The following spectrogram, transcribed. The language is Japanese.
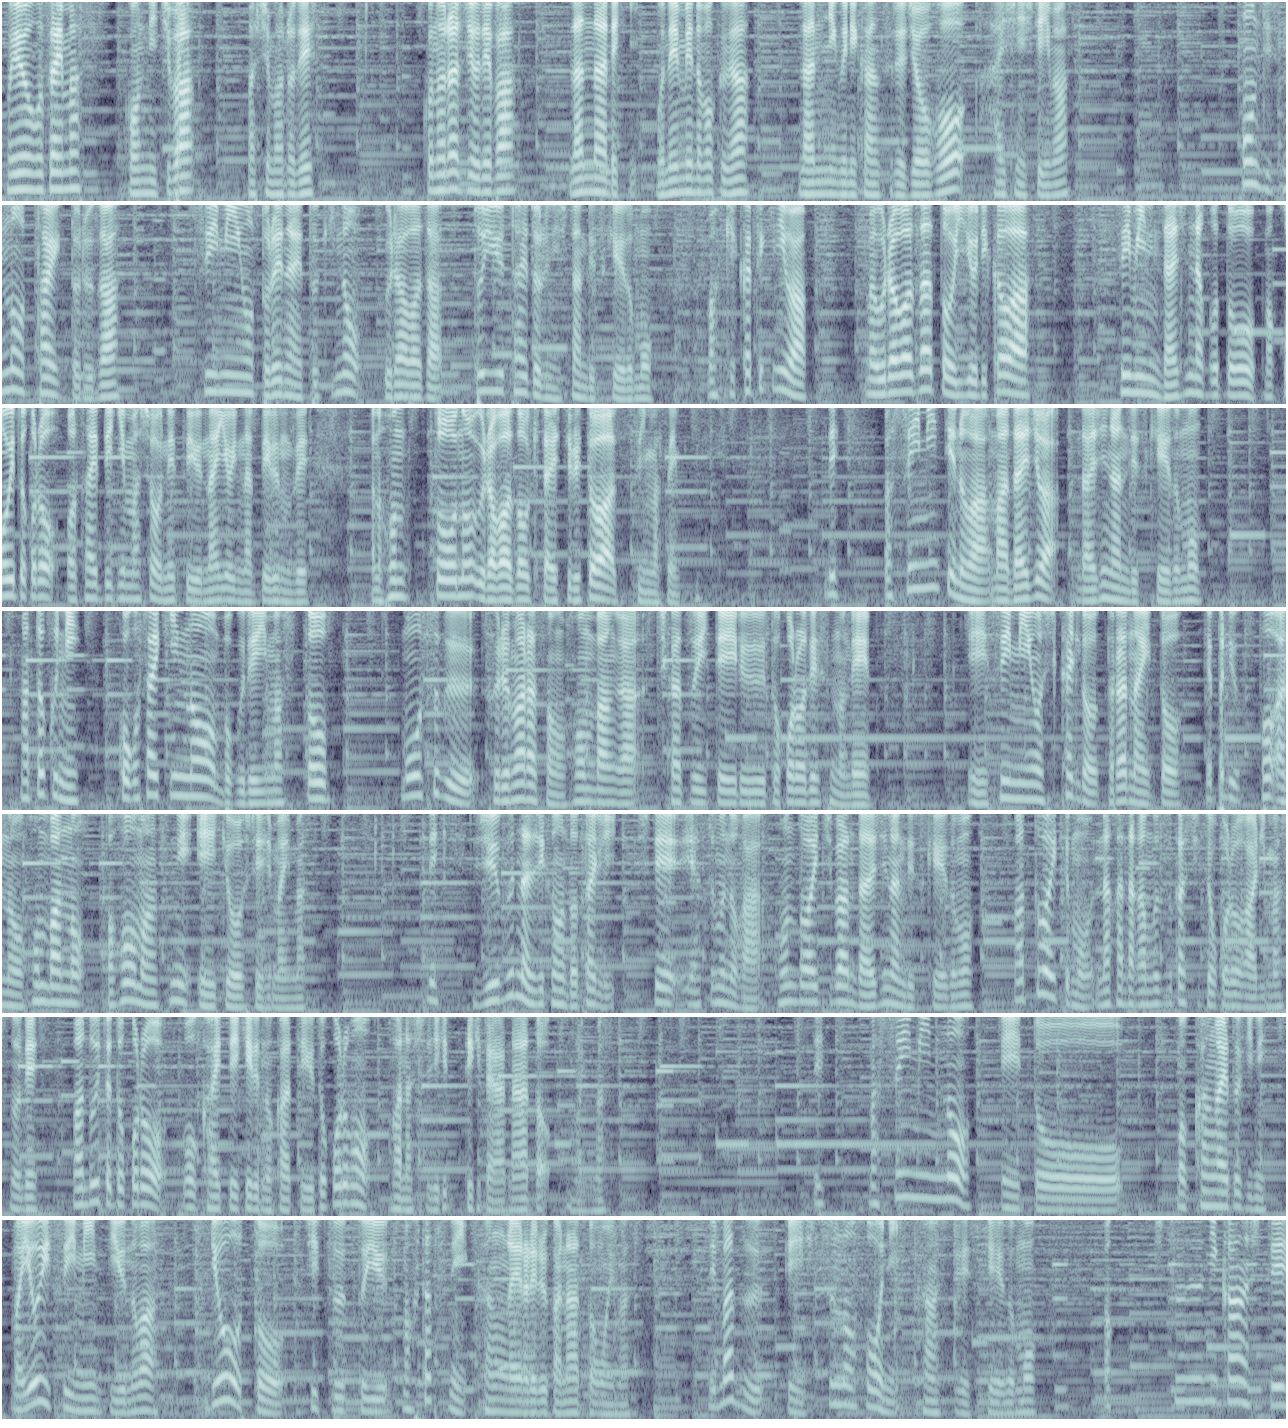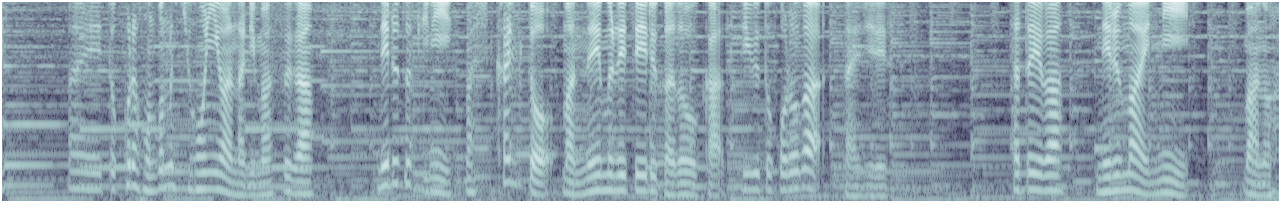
おはようございます。こんにちは。マシュマロです。このラジオでは、ランナー歴5年目の僕が、ランニングに関する情報を配信しています。本日のタイトルが、睡眠を取れない時の裏技というタイトルにしたんですけれども、まあ、結果的には、まあ、裏技というよりかは、睡眠に大事なことを、まあ、こういうところを押さえていきましょうねという内容になっているので、あの本当の裏技を期待している人はすいません。で、ま、睡眠っていうのは、まあ、大事は大事なんですけれども、ま、特にここ最近の僕で言いますと、もうすぐフルマラソン本番が近づいているところですので、えー、睡眠をしっかりと取らないと、やっぱりあの本番のパフォーマンスに影響してしまいます。で、十分な時間を取ったりして休むのが本当は一番大事なんですけれども、まあ、とはいってもなかなか難しいところがありますので、まあ、どういったところを変えていけるのかっていうところもお話しできできたらなと思います。で、まあ、睡眠の、えっ、ー、とまあ、考えるときに、まあ、良い睡眠っていうのは、量と質という、まあ、2つに考えられるかなと思います。でまず、えー、質の方に関してですけれども、まあ、質に関して、えーと、これ本当の基本にはなりますが、寝るときに、まあ、しっかりと、まあ、眠れているかどうかっていうところが大事です。例えば、寝る前に、まあ、の、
